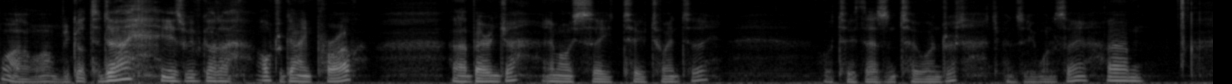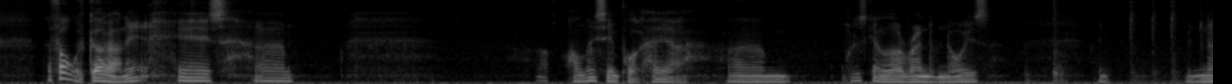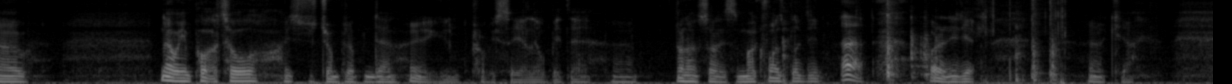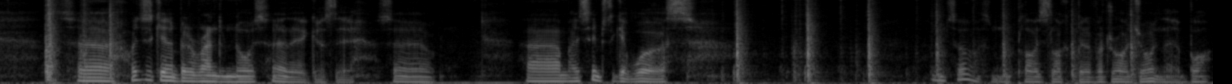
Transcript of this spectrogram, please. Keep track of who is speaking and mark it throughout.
Speaker 1: Well, what we've got today is we've got a Ultragain Pro uh, Behringer MIC 220 or 2200, depends who you want to say. Um, the fault we've got on it is um, on this input here, um, we're just getting a lot of random noise. With, no no input at all it's just jumping up and down probably see a little bit there. Um, oh no sorry the microphone's plugged in. Ah what an idiot. Okay. So we're just getting a bit of random noise. Oh there it goes there. So um, it seems to get worse. So it implies like a bit of a dry joint there but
